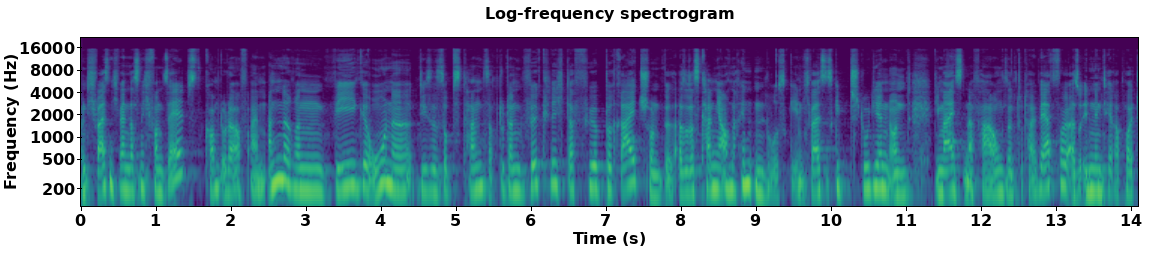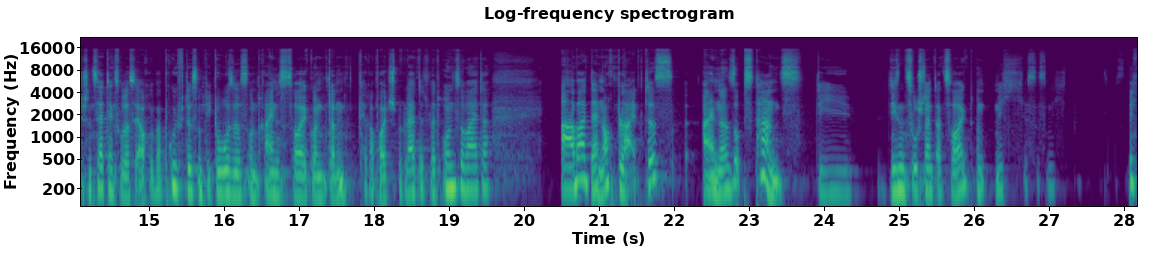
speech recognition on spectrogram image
Und ich weiß nicht, wenn das nicht von selbst kommt oder auf einem anderen Wege ohne diese Substanz, ob du dann wirklich dafür bereit schon bist. Also das kann ja auch nach hinten losgehen. Ich weiß, es gibt Studien und die meisten Erfahrungen sind total wertvoll. Also in den therapeutischen Settings, wo das ja auch überprüft ist und die Dosis und reines Zeug und dann therapeutisch begleitet wird und so weiter. Aber dennoch bleibt es eine Substanz, die diesen Zustand erzeugt und nicht, ist es nicht ich,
